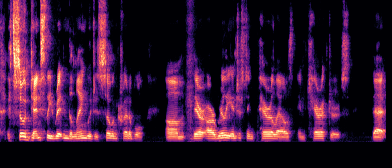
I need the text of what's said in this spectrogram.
it's so densely written. The language is so incredible um, there are really interesting parallels in characters that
